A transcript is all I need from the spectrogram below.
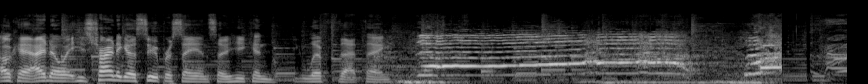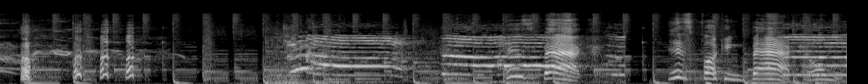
Okay, I know it. He's trying to go Super Saiyan so he can lift that thing. His back! His fucking back! Oh,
